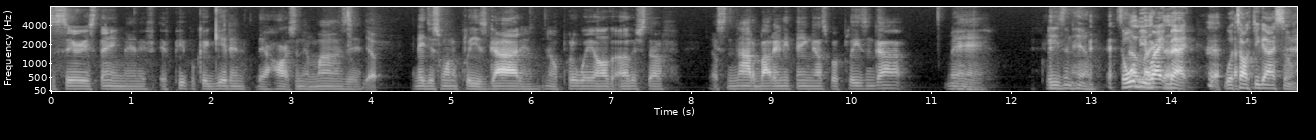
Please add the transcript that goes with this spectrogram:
a serious thing, man. If if people could get in their hearts and their minds and, Yep. and they just want to please God and you know put away all the other stuff. It's not about anything else but pleasing God. Man. Pleasing Him. So we'll be like right that. back. We'll talk to you guys soon.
